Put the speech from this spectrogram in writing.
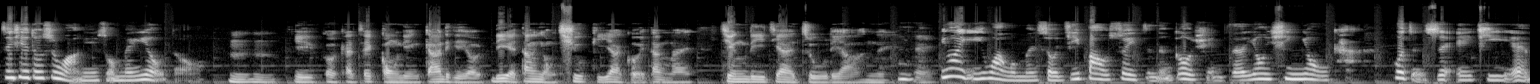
这些都是往年所没有的哦。嗯嗯，如果在这功能加入去后，你也当用手机啊，可以当来整理这资料呢。嗯，因为以往我们手机报税只能够选择用信用卡或者是 ATM。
